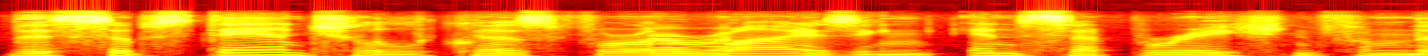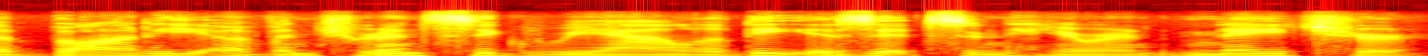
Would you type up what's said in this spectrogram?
The substantial cause for arising and separation from the body of intrinsic reality is its inherent nature.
